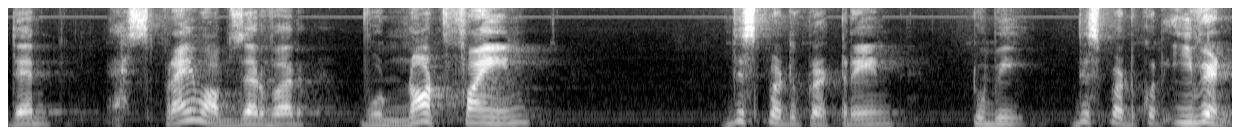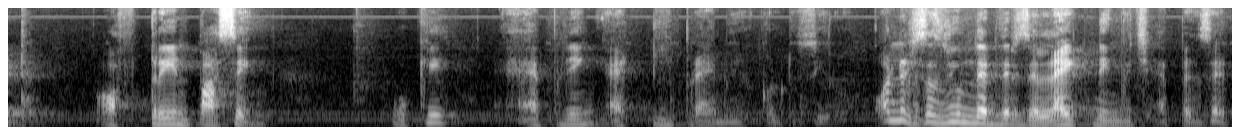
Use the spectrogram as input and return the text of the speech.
then S prime observer would not find this particular train to be this particular event of train passing okay, happening at t prime equal to 0. Or let us assume that there is a lightning which happens at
